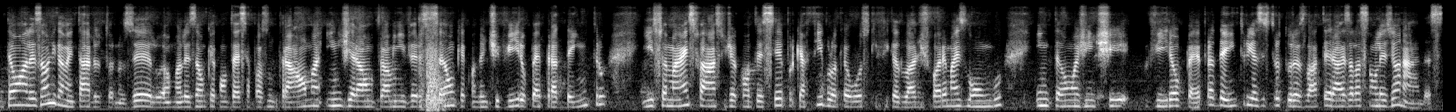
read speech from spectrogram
Então, a lesão ligamentar do tornozelo é uma lesão que acontece após um trauma, em geral um trauma em inversão, que é quando a gente vira o pé para dentro, e isso é mais fácil de acontecer porque a fíbula, que é o osso que fica do lado de fora, é mais longo, então a gente vira o pé para dentro e as estruturas laterais elas são lesionadas.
